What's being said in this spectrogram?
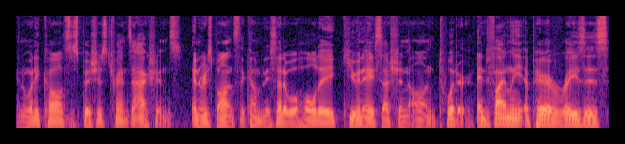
and what he called suspicious transactions. In response, the company said it will hold a Q&A session on Twitter. And finally, a pair of raises,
